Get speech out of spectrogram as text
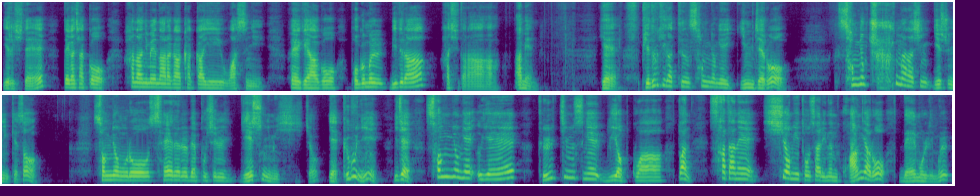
이르시되 때가 찼고 하나님의 나라가 가까이 왔으니 회개하고 복음을 믿으라 하시더라. 아멘. 예, 비둘기 같은 성령의 임재로 성령 충만하신 예수님께서 성령으로 세례를 베푸실 예수님이시죠. 예, 그분이 이제 성령에 의해 들짐승의 위협과 또한 사단의 시험이 도사리는 광야로 내몰림을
